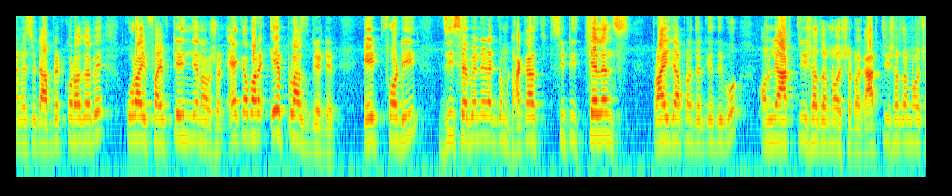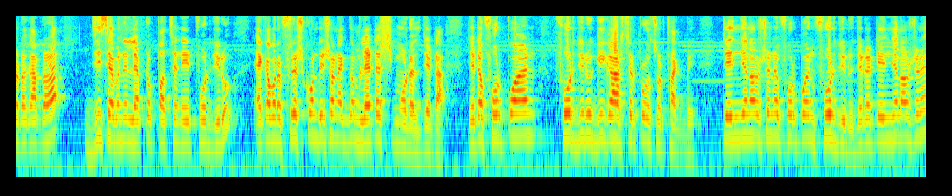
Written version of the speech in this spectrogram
এমএসিটা আপডেট করা যাবে। কোরাই ফাইভ টেন জেনারেশন একেবারে এ প্লাস গ্রেডের এইট ফর্টি জি সেভেনের একদম ঢাকা সিটি চ্যালেঞ্জ প্রাইজ আপনাদেরকে দিব অনলি আটত্রিশ হাজার নয়শো টাকা। আটত্রিশ হাজার নয়শো টাকা আপনারা জি সেভেনের ল্যাপটপ পাচ্ছেন এইট ফোর জিরো একেবারে ফ্রেশ কন্ডিশন একদম লেটেস্ট মডেল যেটা। যেটা ফোর পয়েন্ট ফোর জিরো গিগাহার্সের প্রসেসর থাকবে। টেন জেনারেশনে ফোর পয়েন্ট ফোর জিরো যেটা টেন জেনারেশনে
